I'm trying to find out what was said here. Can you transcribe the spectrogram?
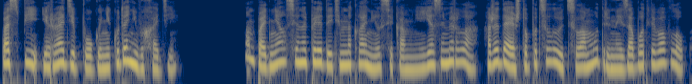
Поспи и ради бога никуда не выходи. Он поднялся, но перед этим наклонился ко мне, и я замерла, ожидая, что поцелует целомудренно и заботливо в лоб.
